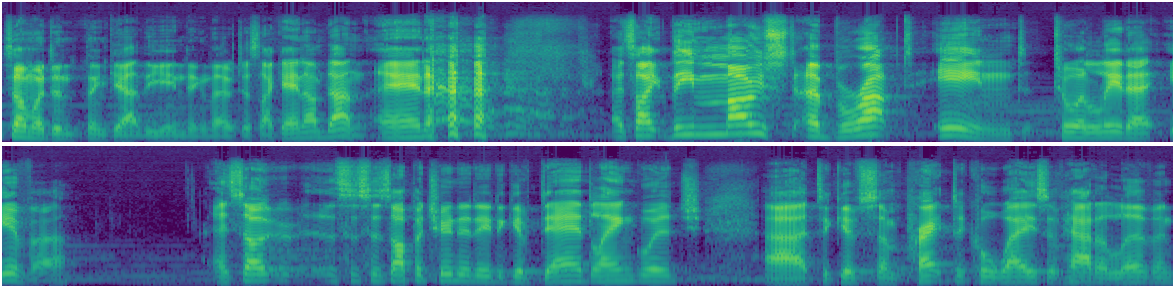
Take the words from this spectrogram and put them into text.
someone didn't think out the ending. They were just like, and I'm done. And it's like the most abrupt end to a letter ever and so this is his opportunity to give dad language, uh, to give some practical ways of how to live. And,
